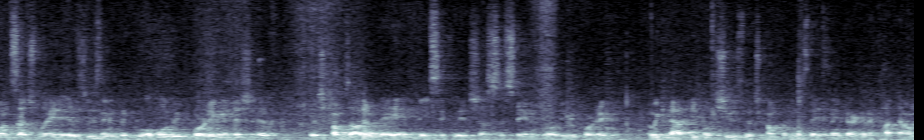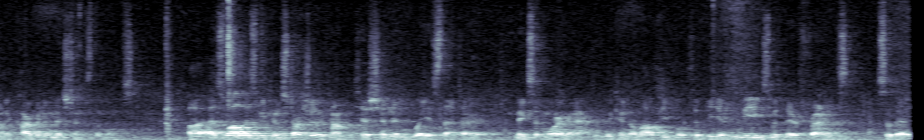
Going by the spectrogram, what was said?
One such way is using the Global Reporting Initiative, which comes out in May, and basically it's just sustainability reporting. And we can have people choose which companies they think are going to cut down their carbon emissions the most. Uh, as well as we can structure the competition in ways that are, makes it more interactive. We can allow people to be in leagues with their friends so that,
